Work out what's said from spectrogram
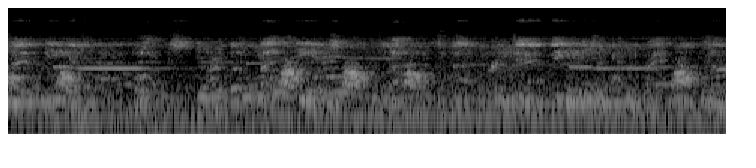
The leftiest. books are the leftiest. Teams that pretend they use right side.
